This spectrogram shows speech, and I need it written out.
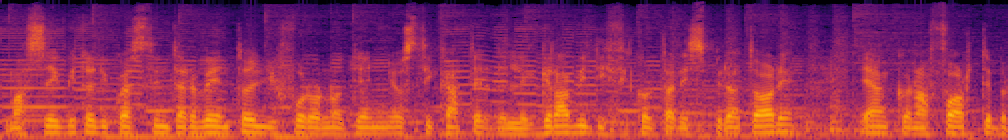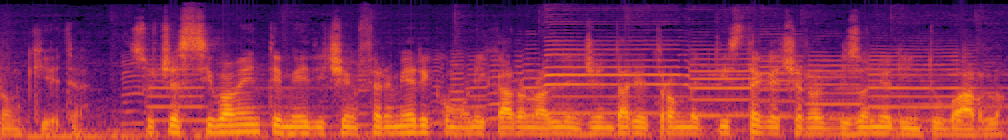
ma a seguito di questo intervento gli furono diagnosticate delle gravi difficoltà respiratorie e anche una forte bronchite. Successivamente i medici e infermieri comunicarono al leggendario trombettista che c'era bisogno di intubarlo,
